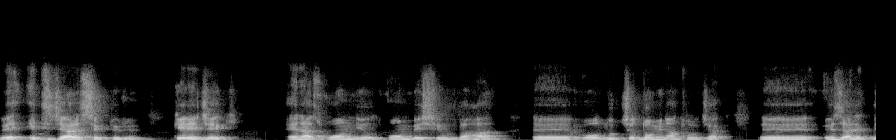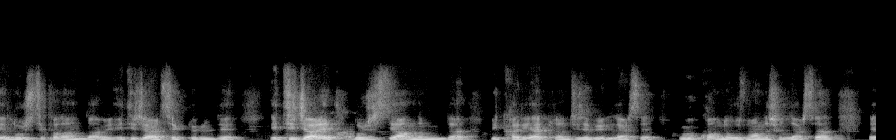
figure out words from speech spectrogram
Ve e-ticaret sektörü gelecek en az 10 yıl, 15 yıl daha e, oldukça dominant olacak. E, özellikle lojistik alanda ve e-ticaret sektöründe e-ticaret lojistiği anlamında bir kariyer planı çizebilirlerse, bu konuda uzmanlaşırlarsa e,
